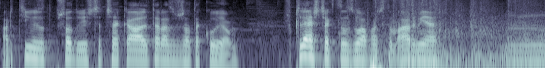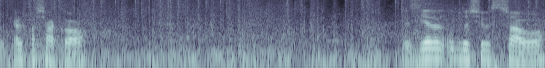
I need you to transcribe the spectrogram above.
Artius od przodu jeszcze czeka, ale teraz już atakują. W kleszcze chcą złapać tą armię mm, El Pasiako. Jest jeden uk do siły strzału.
